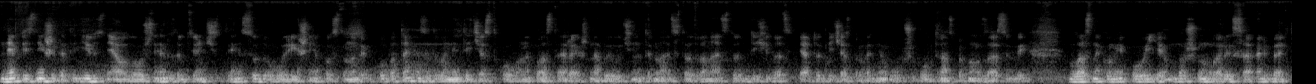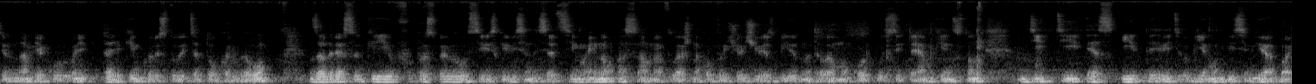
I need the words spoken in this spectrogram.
не пізніше п'яти днів з дня оголошення резолюційної частини судового рішення постанови клопотання задовольнити частково накласти арешт на вилучення 13.12.2025 під час проведення обшуку в транспортному засобі, власником якого є Башун Лариса Альбертівна, яку та яким користується ТОК РВО за адресою Київ, проспект Голосіївський, 87 майно, а саме флеш накопичувач USB в металевому корпусі TM Kingston DTSE 9 об'ємом 8 ГБ.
